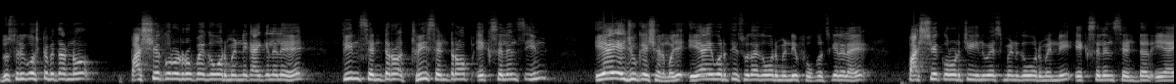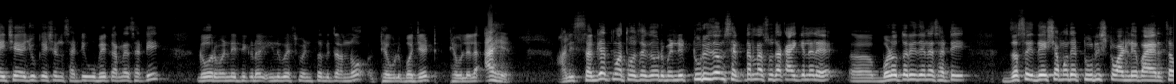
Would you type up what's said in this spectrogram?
दुसरी गोष्ट मित्रांनो पाचशे करोड रुपये गव्हर्नमेंटने काय केलेले आहे? तीन centre three centre of excellence in A I education म्हणजे ए आयवरती सुद्धा गव्हर्नमेंटने फोकस केलेला आहे. पाचशे करोडची इन्व्हेस्टमेंट गव्हर्नमेंटने एक्सलन्स सेंटर ए आयच्या एज्युकेशनसाठी उभे करण्यासाठी गव्हर्नमेंटने तिकडं इन्व्हेस्टमेंटचं मित्रांनो ठेवलं बजेट ठेवलेलं आहे. आणि सगळ्यात महत्त्वाचं गव्हर्नमेंटने टुरिझम सेक्टरला सुद्धा काय केलेलं आहे? बढोतरी देण्यासाठी. जसं देशामध्ये टुरिस्ट वाढले बाहेरचा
